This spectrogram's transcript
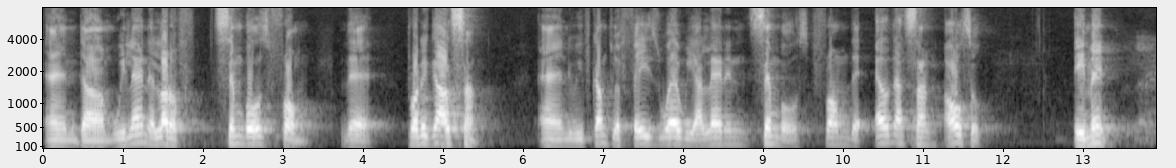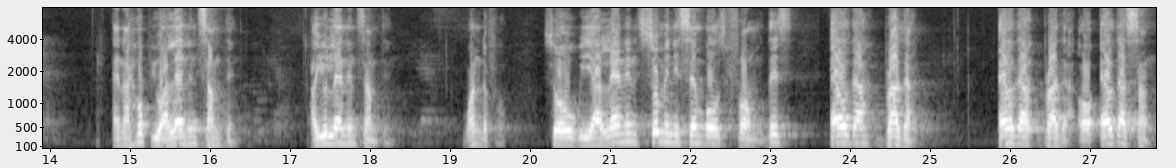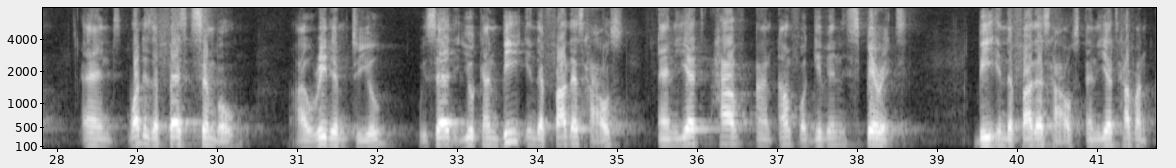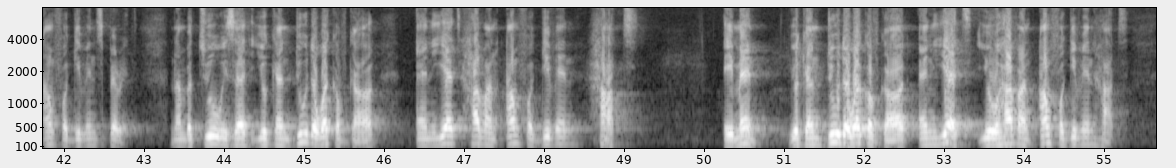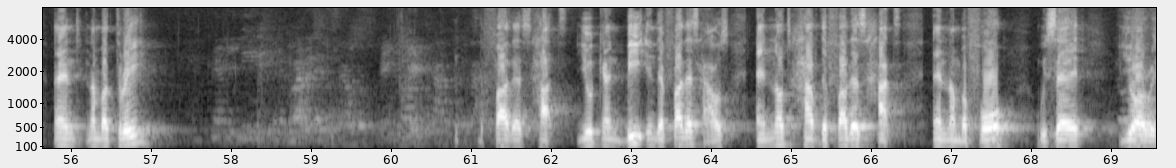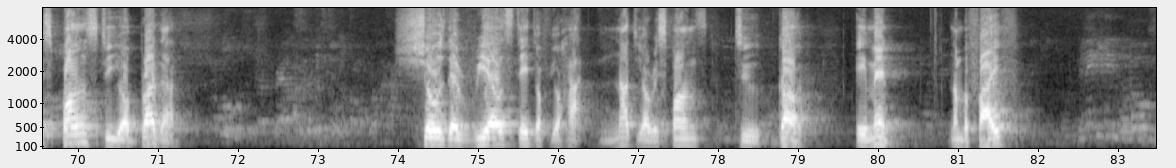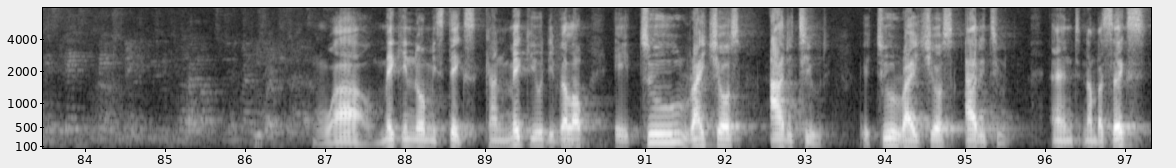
And um, we learn a lot of symbols from the prodigal son. And we've come to a phase where we are learning symbols from the elder son also. Amen. Amen. And I hope you are learning something. Are you learning something? Yes. Wonderful. So we are learning so many symbols from this elder brother, elder brother, or elder son. And what is the first symbol? I'll read them to you. We said, You can be in the Father's house and yet have an unforgiving spirit. Be in the Father's house and yet have an unforgiving spirit. Number two, we said, You can do the work of God and yet have an unforgiving heart. Amen. You can do the work of God and yet you have an unforgiving heart. And number three, the Father's heart. You can be in the Father's house and not have the Father's heart. And number four, we said, your response to your brother shows the real state of your heart, not your response to God. Amen. Number five. Wow, making no mistakes can make you develop a too righteous attitude. A too righteous attitude. And number six,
